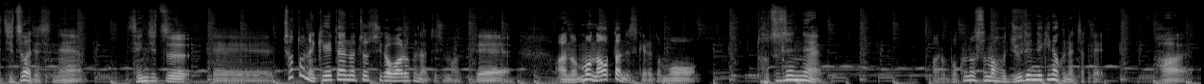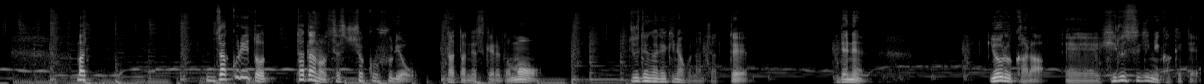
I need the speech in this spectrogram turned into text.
実はですね先日、えー、ちょっとね携帯の調子が悪くなってしまってあのもう治ったんですけれども突然ねあの僕のスマホ充電できなくなっちゃって。はい。まあざっくり言うとただの接触不良だったんですけれども充電ができなくなっちゃって。でね夜から、えー、昼過ぎにかけて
